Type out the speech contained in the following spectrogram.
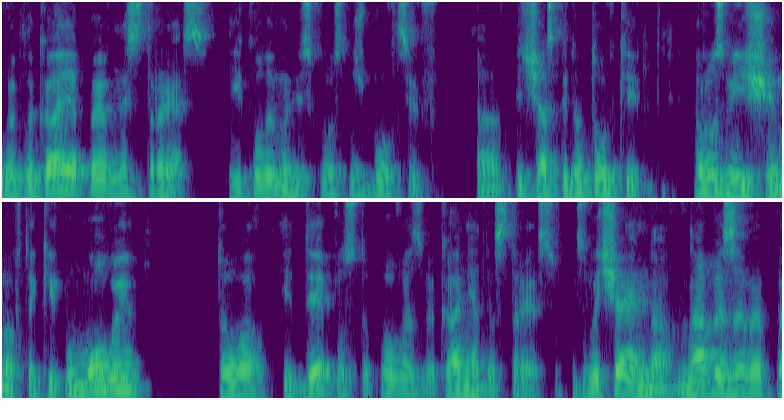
викликає певний стрес. І коли ми військовослужбовців під час підготовки розміщуємо в такі умови, то йде поступове звикання до стресу. Звичайно, на БЗВП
